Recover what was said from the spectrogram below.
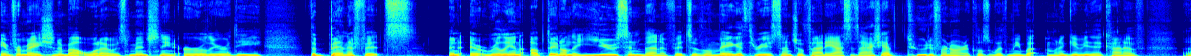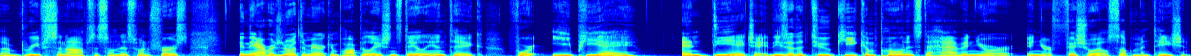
information about what I was mentioning earlier, the the benefits and uh, really an update on the use and benefits of omega-3 essential fatty acids. I actually have two different articles with me, but I'm to give you the kind of uh, brief synopsis on this one first. In the average North American population's daily intake for EPA and DHA. These are the two key components to have in your in your fish oil supplementation.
